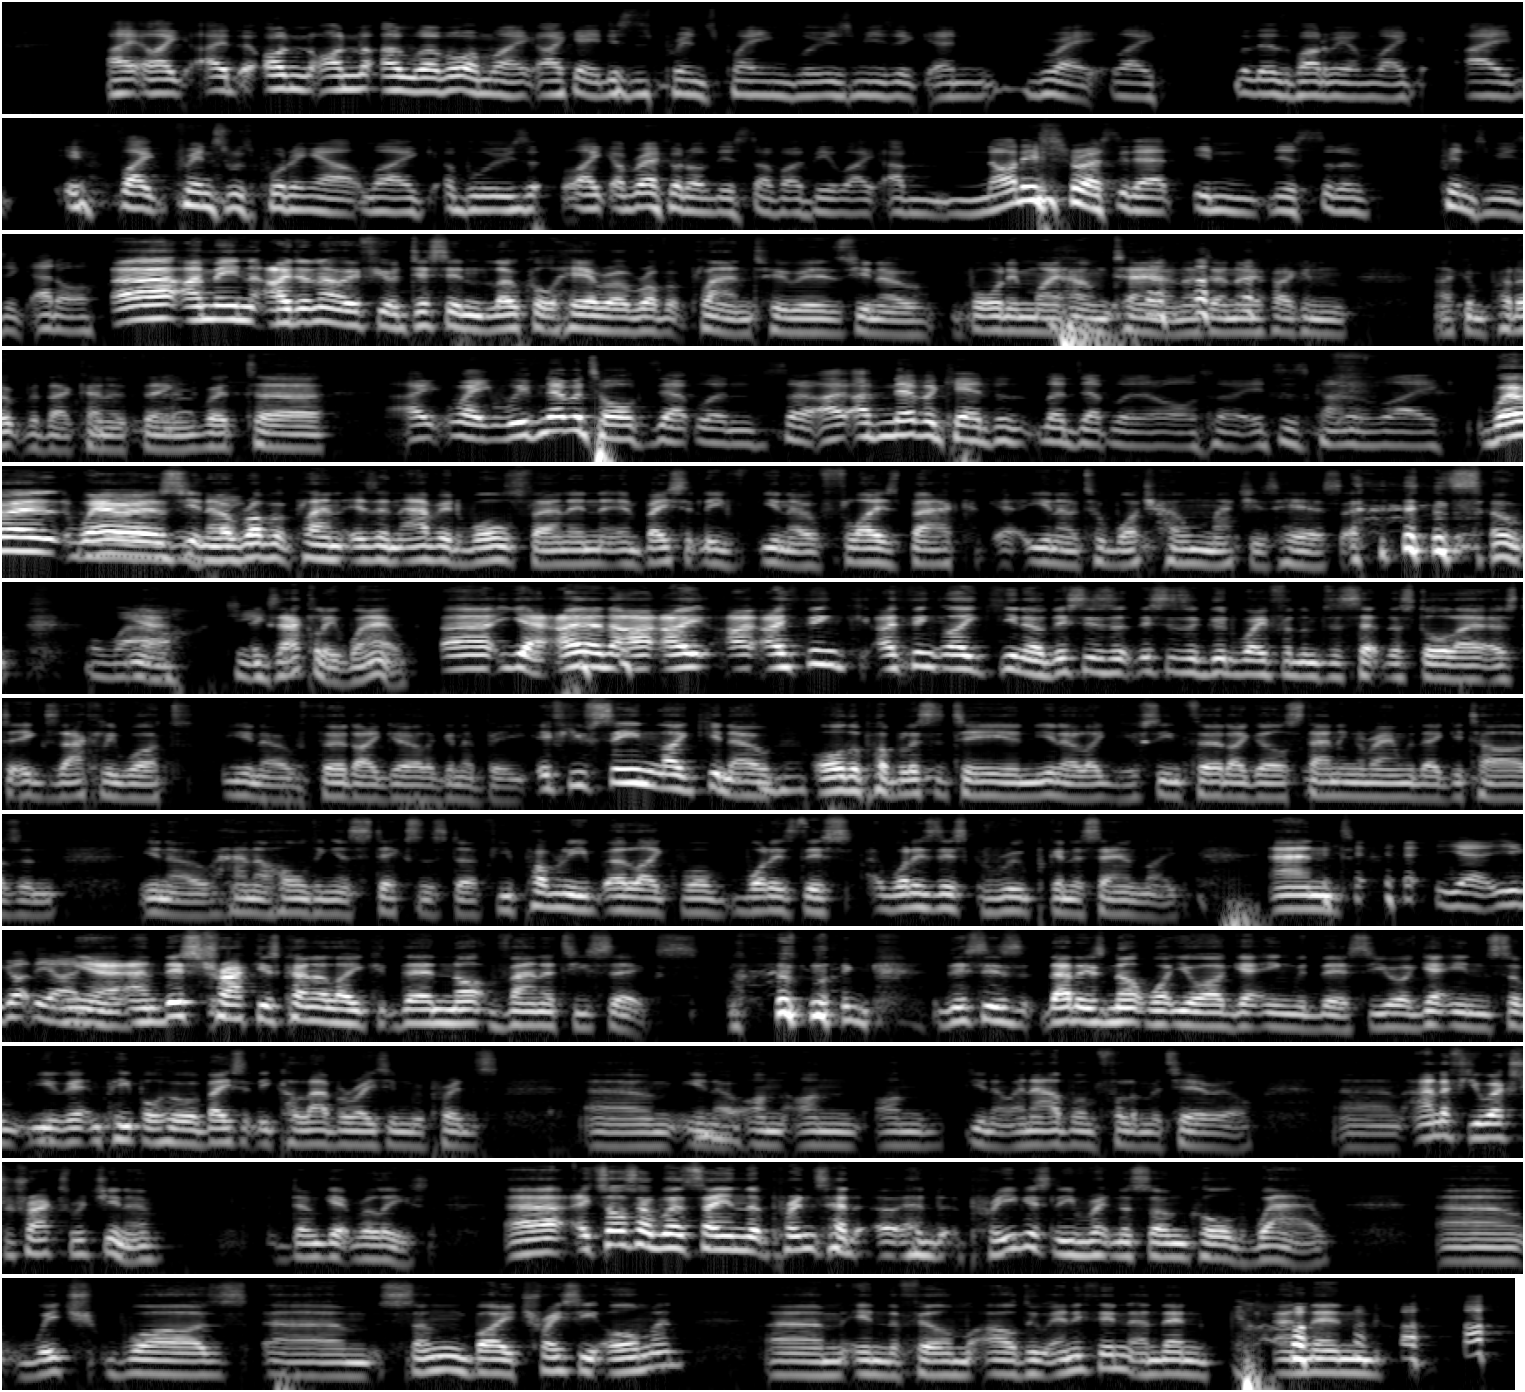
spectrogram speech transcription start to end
I like I on on a level I'm like okay this is Prince playing blues music and great like but there's a part of me I'm like I if like Prince was putting out like a blues like a record of this stuff I'd be like I'm not interested at in this sort of Prince music at all. Uh, I mean, I don't know if you're dissing local hero Robert Plant, who is, you know, born in my hometown. I don't know if I can, I can put up with that kind of thing. But uh, I wait, we've never talked Zeppelin, so I, I've never cared for Led Zeppelin at all. So it's just kind of like whereas, whereas you know, like- Robert Plant is an avid Wolves fan and, and basically, you know, flies back, uh, you know, to watch home matches here. So, so wow, yeah, Jeez. exactly. Wow. Uh, yeah, I don't know. I, I, I think, I think, like you know, this is a, this is a good way for them to set the stall out as to exactly what you know Third Eye Girl are going to be. If you've seen like you know all the publicity and you know like you've seen Third Eye Girl standing around with their guitars and you know Hannah holding her sticks and stuff, you probably are like, well, what is this? What is this group going to sound like? And yeah, you got the idea. yeah, and this track is kind of like they're not Vanity Six. like this is that is not what you are getting with this. You are getting some. You're getting people who are basically collaborating with Prince. Um, you know, on on on you know an album full of material, um, and a few extra tracks which you know don't get released. Uh, it's also worth saying that Prince had uh, had previously written a song called "Wow," uh, which was um, sung by Tracey Ullman um, in the film "I'll Do Anything," and then and then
